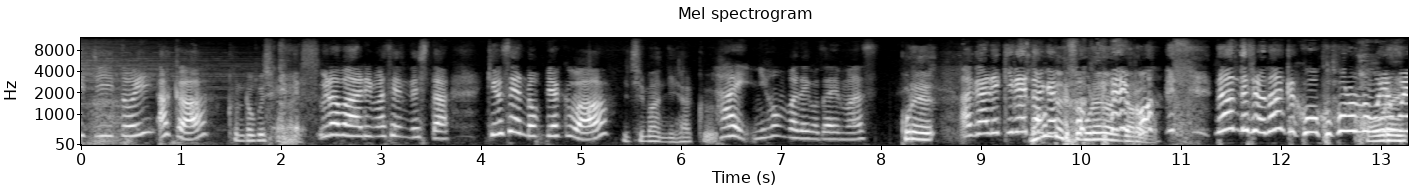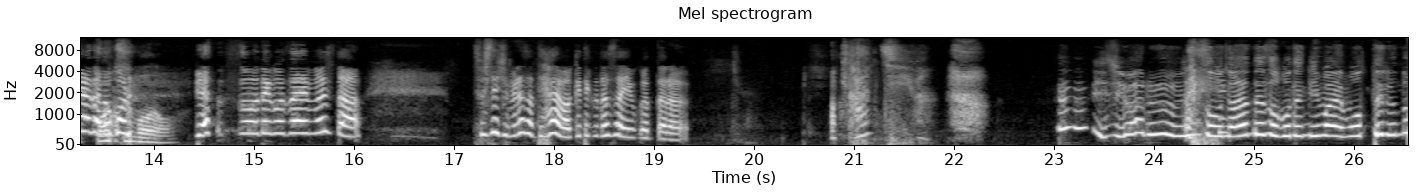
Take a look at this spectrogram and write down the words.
リーチチートイ赤？訓録しかないです。裏はありませんでした。9600は？1万200。はい、日本馬でございます。これ、上がりきれたなんがで積もれないんだろう？なんでしょう、なんかこう、心のモヤモヤが一残る。やそうでございました。そして、皆さん手配を開けてください、よかったら。あ、漢字は。意地悪。嘘、なんでそこで2枚持ってるの？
